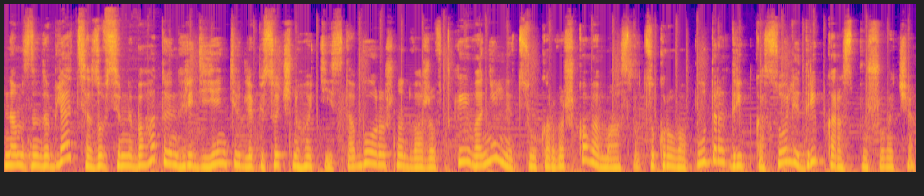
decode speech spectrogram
Нам знадобляться зовсім небагато інгредієнтів для пісочного тіста: борошно, два жовтки, ванільний цукор, вершкове масло, цукрова пудра, дрібка солі, дрібка розпушувача.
